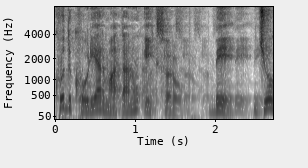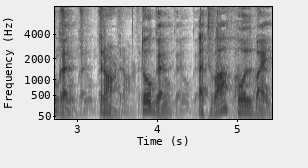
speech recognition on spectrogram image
ખુદ ખોડિયાર માતાનું એક સ્વરૂપ. બે, જોગલ. ત્રણ તોગલ અથવા હોલબાઈ.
